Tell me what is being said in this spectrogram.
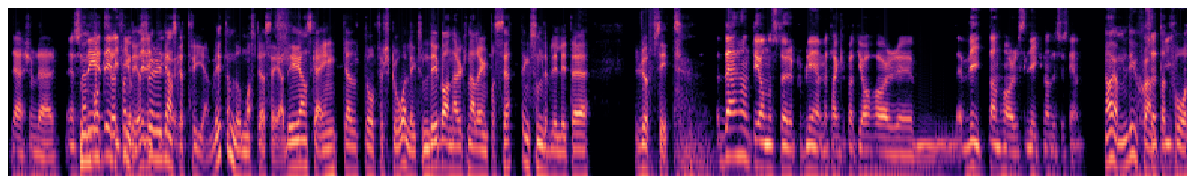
det är som det är. Så Men det, det är bortsett lite från jobb- det så är det ganska trevligt ändå måste jag säga. Det är ganska enkelt att förstå. Liksom. Det är bara när du knallar in på setting som det blir lite rufsigt. Där har inte jag något större problem med tanke på att jag har eh, Vitan har liknande system. Ja, ja men det är ju skönt att att, två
